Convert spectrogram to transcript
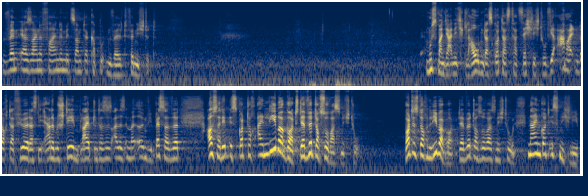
wenn er seine Feinde mitsamt der kaputten Welt vernichtet. Muss man ja nicht glauben, dass Gott das tatsächlich tut. Wir arbeiten doch dafür, dass die Erde bestehen bleibt und dass es alles immer irgendwie besser wird. Außerdem ist Gott doch ein lieber Gott, der wird doch sowas nicht tun. Gott ist doch ein lieber Gott, der wird doch sowas nicht tun. Nein, Gott ist nicht lieb.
